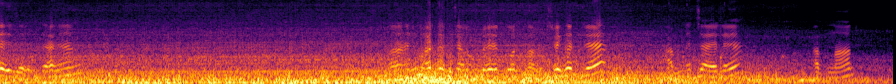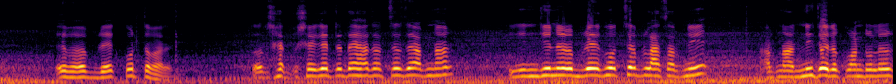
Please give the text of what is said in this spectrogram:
এই যে দেখেন। ইমার্জেন্সি এখন ব্রেক করতে হবে, সেক্ষেত্রে আপনি চাইলে আপনার এভাবে ব্রেক করতে পারেন। তো সেক্ষেত্রে দেখা যাচ্ছে যে আপনার ইঞ্জিনের ব্রেক হচ্ছে প্লাস আপনি আপনার নিজের কন্ট্রোলের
